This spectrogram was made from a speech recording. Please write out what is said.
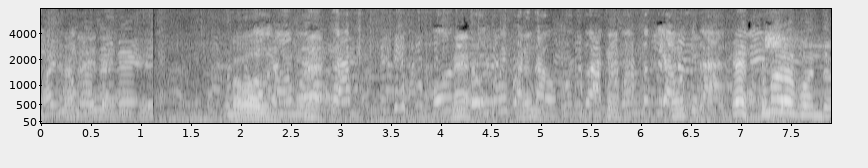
ভাই বন্ধু তুমি করে দাও বন্ধু আগে বন্ধু কি অবস্থা? তোমারও বন্ধু।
